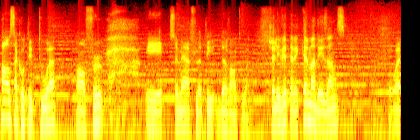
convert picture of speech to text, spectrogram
passe à côté de toi en feu et se met à flotter devant toi. Je l'évite avec tellement d'aisance. Ouais.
